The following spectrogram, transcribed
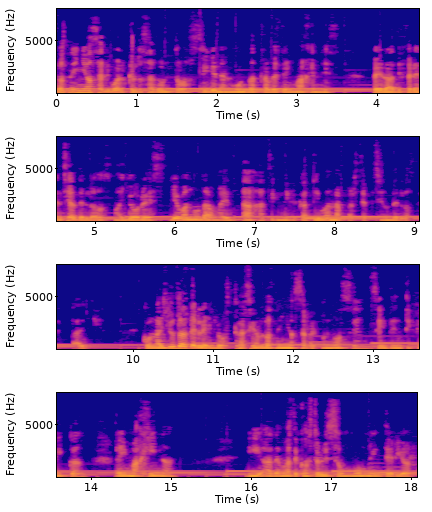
Los niños, al igual que los adultos, siguen el mundo a través de imágenes pero a diferencia de los mayores, llevan una ventaja significativa en la percepción de los detalles. Con la ayuda de la ilustración los niños se reconocen, se identifican e imaginan, y además de construir su mundo interior.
